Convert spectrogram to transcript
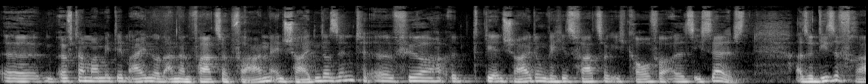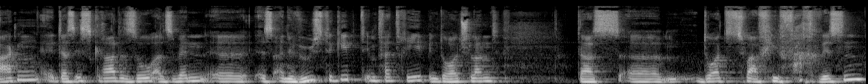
äh, öfter mal mit dem einen oder anderen Fahrzeug fahren, entscheidender sind äh, für die Entscheidung, welches Fahrzeug ich kaufe, als ich selbst. Also diese Fragen, das ist gerade so, als wenn es eine Wüste gibt im Vertrieb in Deutschland, dass ähm, dort zwar viel Fachwissen,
